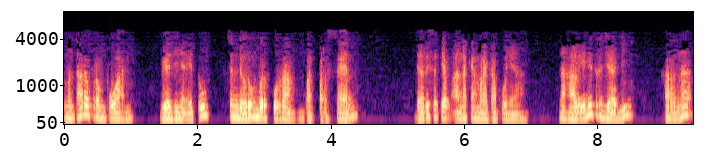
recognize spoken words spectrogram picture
Sementara perempuan, gajinya itu cenderung berkurang 4% dari setiap anak yang mereka punya. Nah, hal ini terjadi karena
